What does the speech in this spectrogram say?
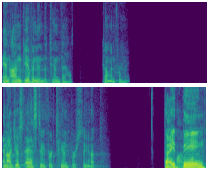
And I'm giving him the 10,000 coming from me. And I just asked him for 10%. Tight oh, thing.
